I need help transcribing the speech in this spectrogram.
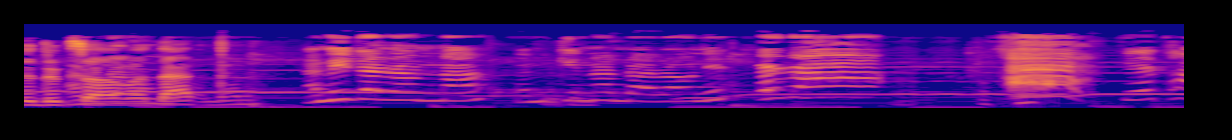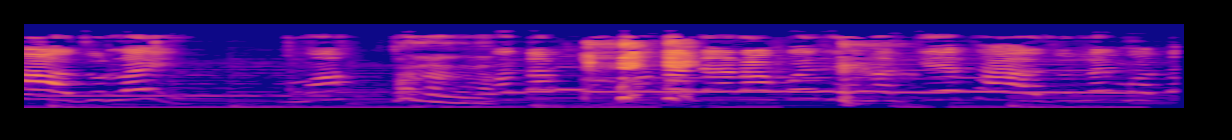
कस्तो दुख्छ अब दाँत। हामी डराउन हामी किन डराउने? के थाहा हजुरलाई? म। त म त डराएकै छैन के थाहा हजुरलाई? म त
